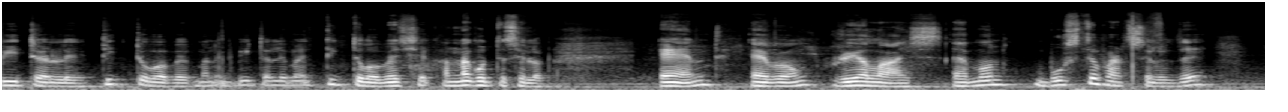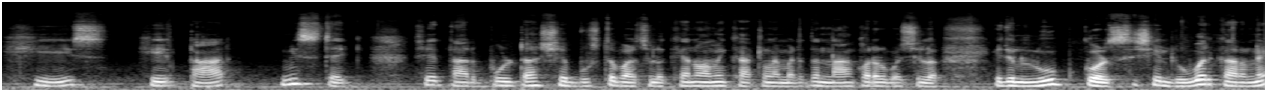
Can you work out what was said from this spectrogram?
বিটারলি তিক্তভাবে মানে বিটারলি মানে তিক্তভাবে সে কান্না করতেছিল। অ্যান্ড এবং রিয়েলাইজ এবং বুঝতে পারছিল যে হিস হি তার মিস্টেক সে তার ভুলটা সে বুঝতে পারছিল কেন আমি কাটলাম এটা তো না করার বসছিল এই যে লুপ করছে, সেই লুপের কারণে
